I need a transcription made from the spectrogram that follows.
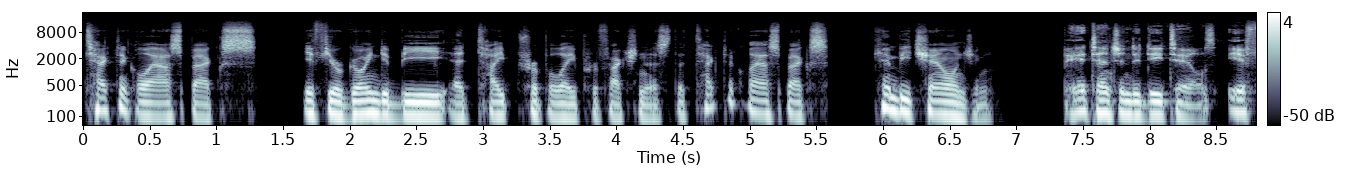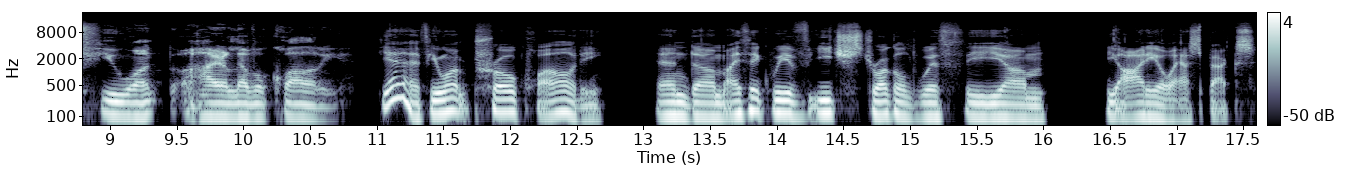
technical aspects, if you're going to be a type AAA perfectionist, the technical aspects can be challenging. Pay attention to details if you want a higher level quality. Yeah, if you want pro quality. And um, I think we've each struggled with the, um, the audio aspects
